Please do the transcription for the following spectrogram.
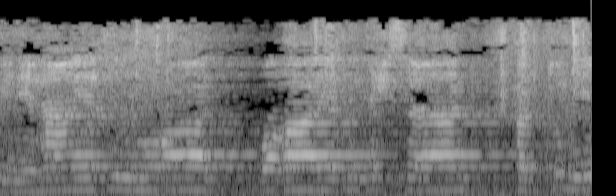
بنهاية المراد. وغاية الإحسان فابتلي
